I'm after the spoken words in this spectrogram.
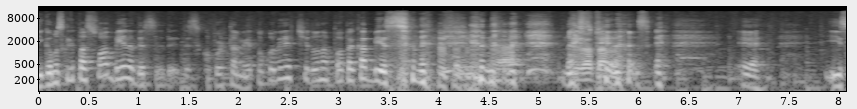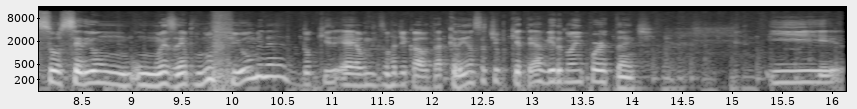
Digamos que ele passou à beira desse, desse comportamento quando ele atirou na própria cabeça, né? na, na exatamente. esperança. É. Isso seria um, um exemplo no filme, né? Do que é o niilismo radical, da crença, tipo, que até a vida não é importante. E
